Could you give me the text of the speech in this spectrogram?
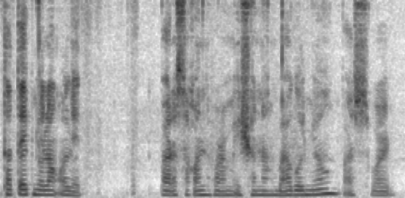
tatype nyo lang ulit para sa confirmation ng bago nyong password.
